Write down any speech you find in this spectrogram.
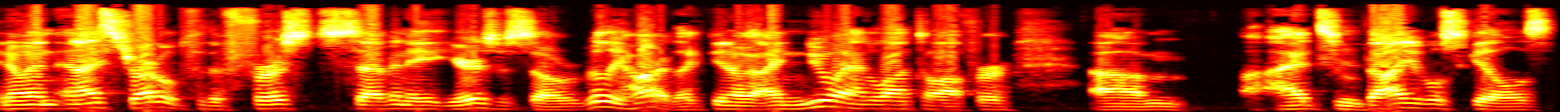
you know and, and i struggled for the first seven eight years or so really hard. Like you know i knew i had a lot to offer. Um, i had some valuable skills.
